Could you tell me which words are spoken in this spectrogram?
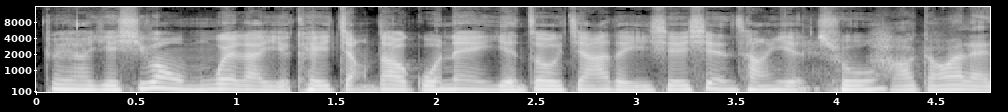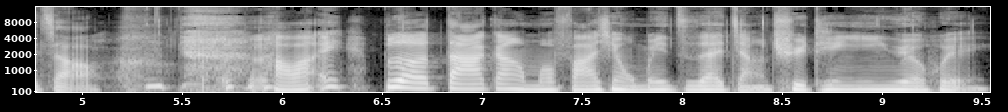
对啊，也希望我们未来也可以讲到国内演奏家的一些现场演出。好，赶快来找。好啊，哎，不知道大家刚刚有没有发现，我们一直在讲去听音乐会。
